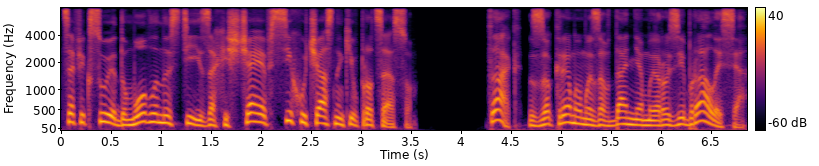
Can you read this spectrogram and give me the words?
Це фіксує домовленості і захищає всіх учасників процесу. Так, з окремими завданнями розібралися,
